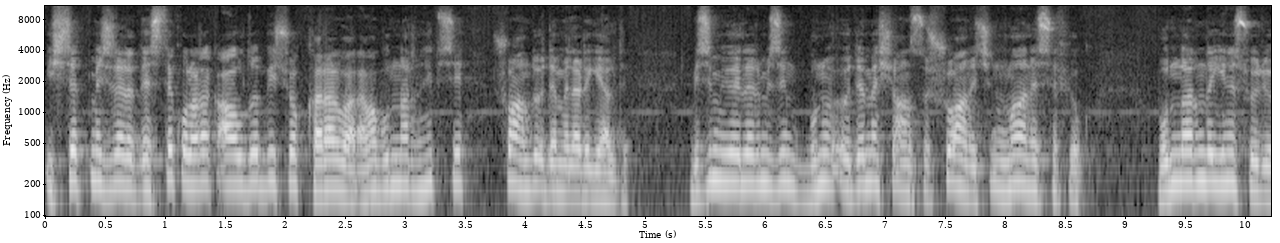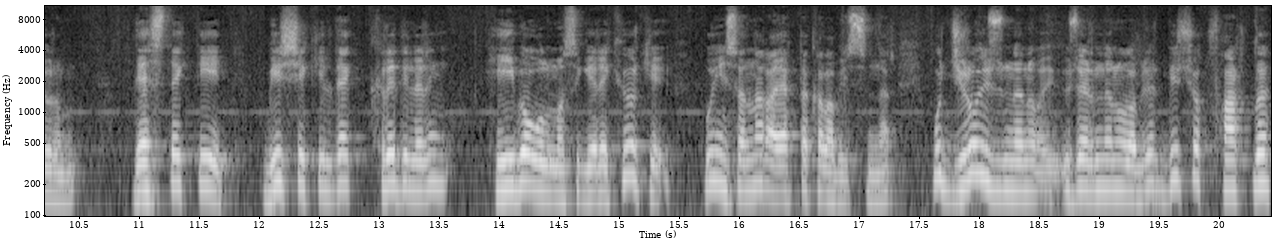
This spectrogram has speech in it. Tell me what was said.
işletmecilere destek olarak aldığı birçok karar var. Ama bunların hepsi şu anda ödemeleri geldi. Bizim üyelerimizin bunu ödeme şansı şu an için maalesef yok. Bunların da yine söylüyorum destek değil bir şekilde kredilerin hibe olması gerekiyor ki bu insanlar ayakta kalabilsinler. Bu ciro yüzünden üzerinden olabilir. Birçok farklı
